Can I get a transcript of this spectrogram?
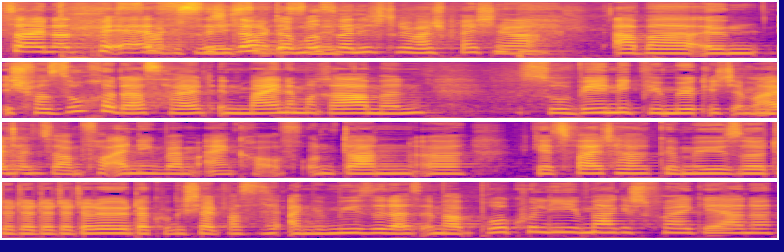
200 Sag PS. es ich nicht, glaube, da muss nicht. man nicht drüber sprechen. Ja. Aber ähm, ich versuche das halt in meinem Rahmen so wenig wie möglich Mhm. im Alltag zu haben, vor allen Dingen beim Einkauf. Und dann äh, geht's weiter, Gemüse, da, da, da, da, da, da gucke ich halt, was ist an Gemüse, da ist immer Brokkoli, mag ich voll gerne.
